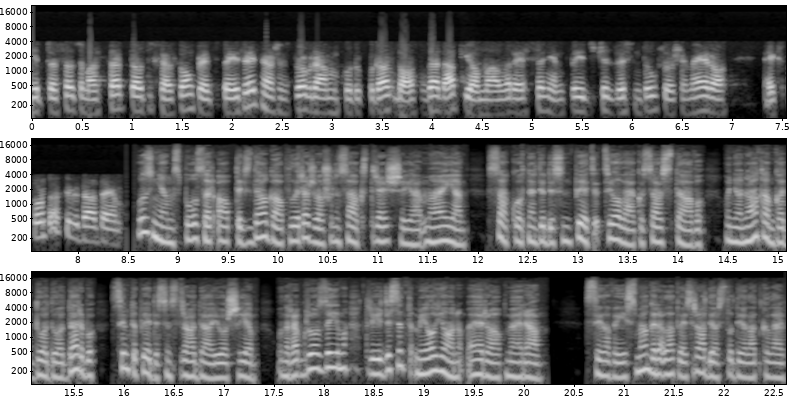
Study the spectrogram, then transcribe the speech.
ja tas saucamās starptautiskās konkurētspējas veicināšanas programma, kur, kur atbalstu gada apjomā varēs saņemt līdz 40 tūkstošiem eiro eksporta aktivitātēm. Uzņēmums Pulsar optikas Dāngāpili ražošana sāks 3. maijā, sākotnē 25 cilvēku sastāvu un jau nākamgad dodot darbu 150 strādājošajiem un ar apgrozījumu 30 miljonu eiro apmērā. Silvija Smagra Latvijas radio studijā Latgalē.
